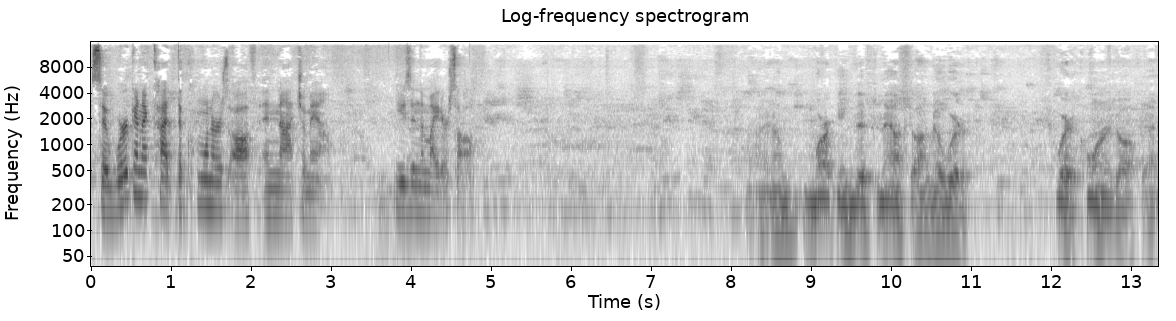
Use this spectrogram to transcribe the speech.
So we're going to cut the corners off and notch them out using the miter saw. I'm marking this now so I know where to, where the corners off at.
